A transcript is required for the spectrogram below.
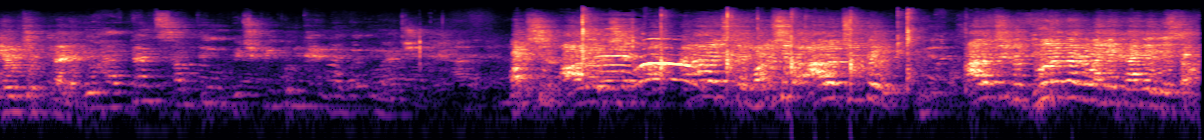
దేవుడు చెప్తున్నాడు you have done something which people can never imagine మనుషులు ఆలోచన మనుషులు ఆలోచిస్తూ ఆలోచన దూరంగా నువ్వు అనే కార్యం చేస్తావు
